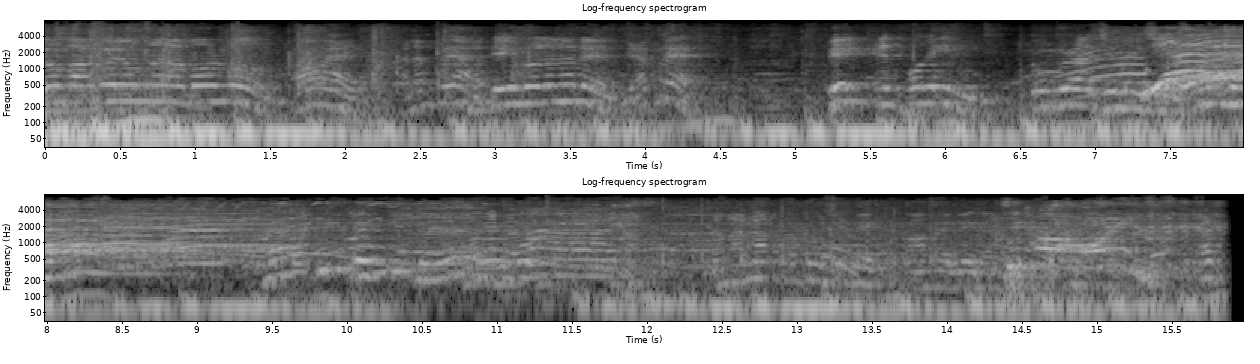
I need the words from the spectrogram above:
Pero bago yung uh, mall mo, Okay. alam ko yan. Batiin mo na natin. Siyempre, Big and Pauline, congratulations. Happy baby girl. Nanganak na to si Vic, mga kaibigan. Si Pauline!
